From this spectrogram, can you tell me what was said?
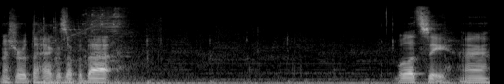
Not sure what the heck is up with that. Well, let's see. Uh,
